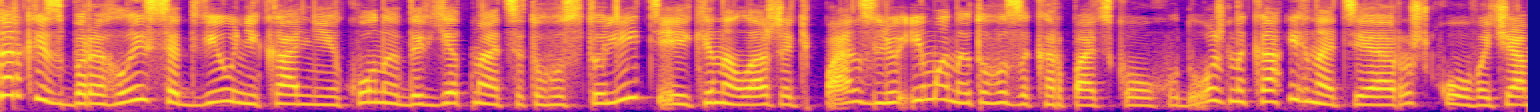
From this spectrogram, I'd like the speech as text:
Церкві збереглися дві унікальні ікони 19 століття, які належать пензлю іменитого закарпатського художника Ігнатія Рожковича.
